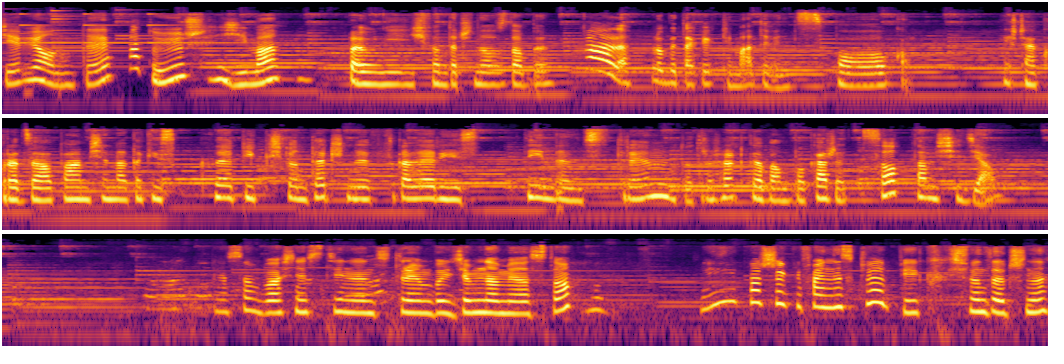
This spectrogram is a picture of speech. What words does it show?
dziewiąty, a tu już zima pełni świąteczne ozdoby. Ale lubię takie klimaty, więc spoko. Jeszcze akurat załapałam się na taki sklepik świąteczny w galerii Steen and Stream, to troszeczkę Wam pokażę, co tam się działo. Jestem właśnie w Steen and Stream, bo idziemy na miasto. I patrz, jaki fajny sklepik świąteczny.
